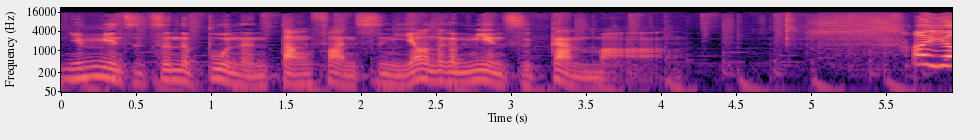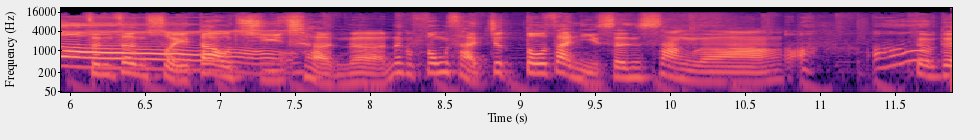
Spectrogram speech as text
因为面子真的不能当饭吃，你要那个面子干嘛？哎呦，真正水到渠成了，那个风采就都在你身上了啊！哦哦，对不对？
